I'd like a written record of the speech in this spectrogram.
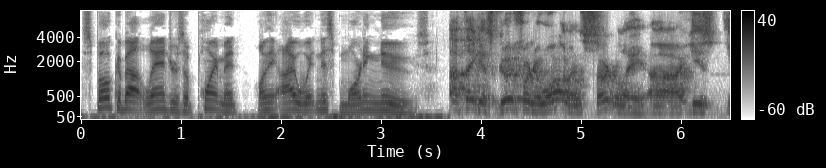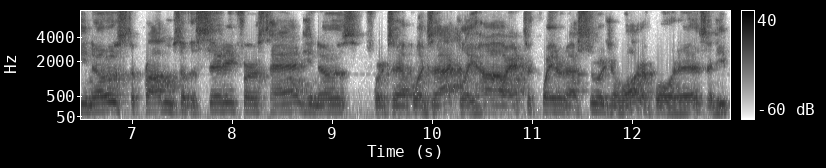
spoke about Landrieu's appointment on the Eyewitness Morning News. I think it's good for New Orleans, certainly. Uh, he's, he knows the problems of the city firsthand. He knows, for example, exactly how antiquated our sewage and water board is. And he,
